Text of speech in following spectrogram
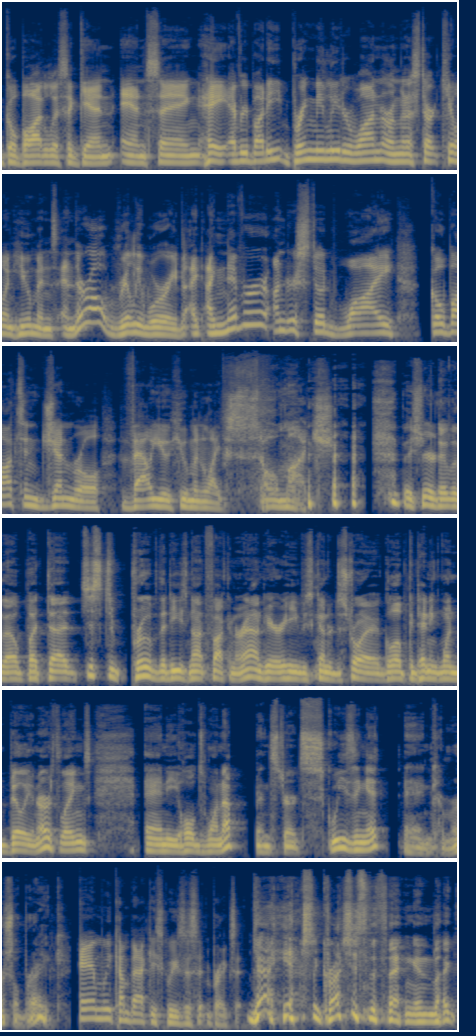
Gobodilus again and saying, Hey, everybody, bring me leader one or I'm going to start killing humans. And they're all really worried. I, I never understood why GoBots in general value human life so much. They sure do, though. But uh, just to prove that he's not fucking around here, he was going to destroy a globe containing one billion Earthlings, and he holds one up and starts squeezing it. And commercial break. and we come back, he squeezes it and breaks it. Yeah, he actually crushes the thing, and like,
